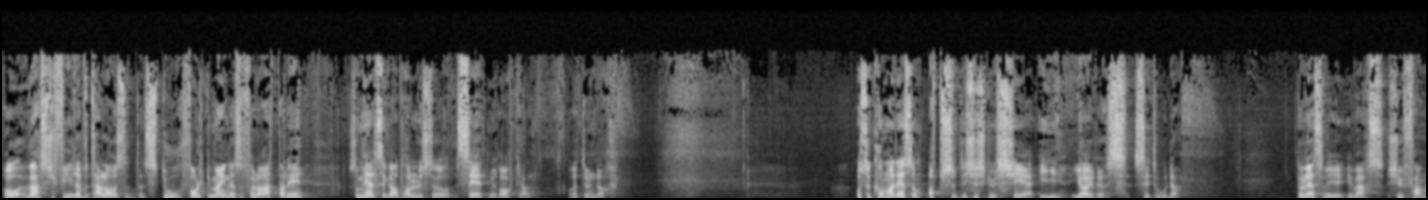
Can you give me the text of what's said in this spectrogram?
Og Vers 24 forteller oss at det er stor folkemengde som følger etter dem, som helt sikkert hadde lyst til å se et mirakel og et under. Og så kommer det som absolutt ikke skulle skje i Jairus sitt hode. Da leser vi i vers 25.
